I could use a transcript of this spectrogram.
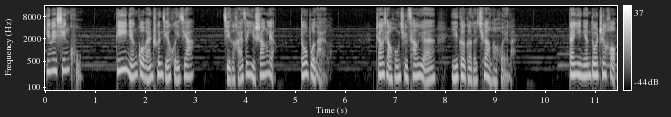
因为辛苦，第一年过完春节回家，几个孩子一商量，都不来了。张小红去沧源，一个个的劝了回来。但一年多之后，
